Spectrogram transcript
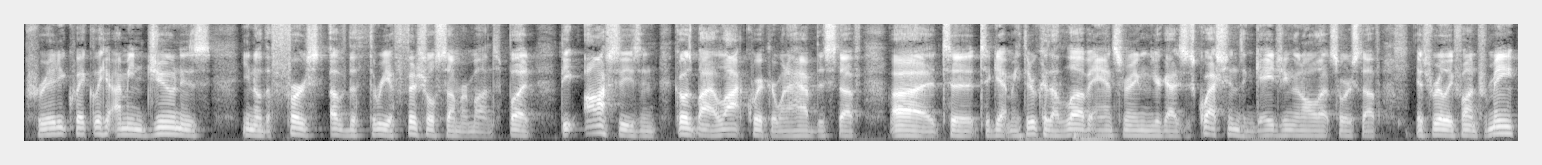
pretty quickly. I mean, June is, you know, the first of the three official summer months, but the off season goes by a lot quicker when I have this stuff uh, to to get me through because I love answering your guys' questions, engaging, and all that sort of stuff. It's really fun for me.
